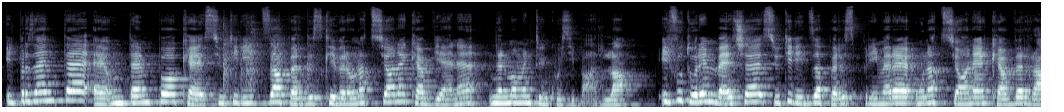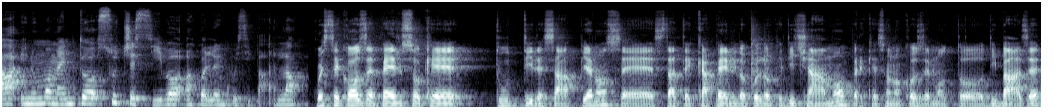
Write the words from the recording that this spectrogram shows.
Il presente è un tempo che si utilizza per descrivere un'azione che avviene nel momento in cui si parla. Il futuro invece si utilizza per esprimere un'azione che avverrà in un momento successivo a quello in cui si parla. Queste cose penso che tutti le sappiano se state capendo quello che diciamo, perché sono cose molto di base,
